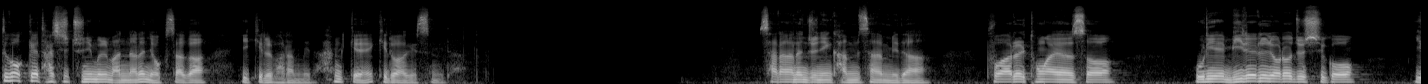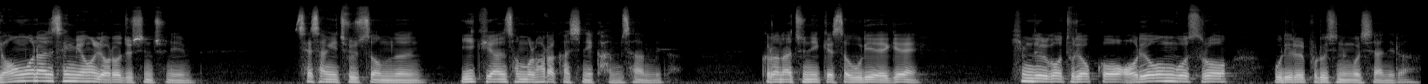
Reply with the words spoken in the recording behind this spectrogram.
뜨겁게 다시 주님을 만나는 역사가 있기를 바랍니다. 함께 기도하겠습니다. 사랑하는 주님 감사합니다. 부활을 통하여서 우리의 미래를 열어주시고 영원한 생명을 열어주신 주님, 세상이 줄 수 없는 이 귀한 선물 허락하시니 감사합니다. 그러나 주님께서 우리에게 힘들고 두렵고 어려운 곳으로 우리를 부르시는 것이 아니라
